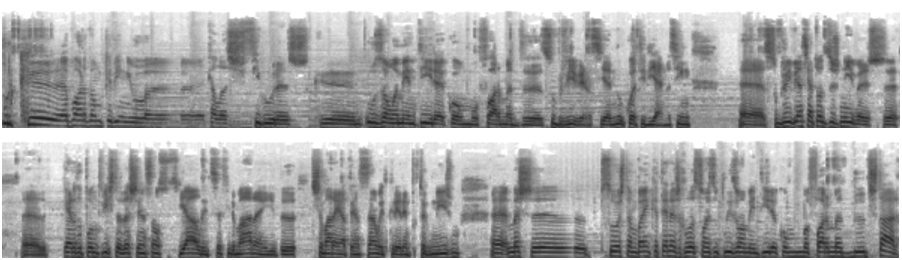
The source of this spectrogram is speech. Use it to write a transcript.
Porque aborda um bocadinho uh, uh, aquelas figuras que usam a mentira como forma de sobrevivência no cotidiano. Assim, uh, sobrevivência a todos os níveis, uh, uh, quer do ponto de vista da ascensão social e de se afirmarem e de chamarem a atenção e de quererem protagonismo, uh, mas pessoas também que até nas relações utilizam a mentira como uma forma de, de estar.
